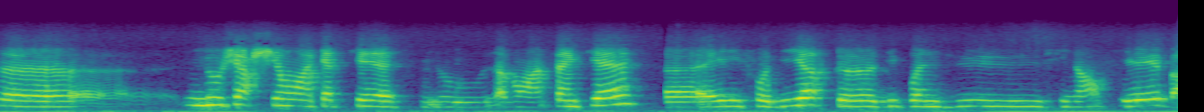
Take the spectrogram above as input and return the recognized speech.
Euh, nous cherchions un 4 pièces, nous avons un 5 pièces. Et il faut dire que du point de vue financier, bah,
